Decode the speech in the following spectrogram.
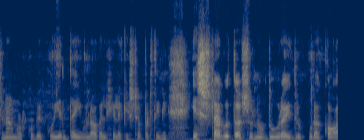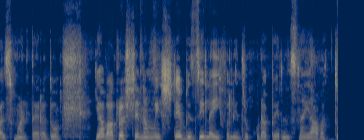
ಚೆನ್ನಾಗಿ ನೋಡ್ಕೋಬೇಕು ಅಂತ ಈ ವ್ಲಾಗಲ್ಲಿ ಹೇಳೋಕ್ಕೆ ಇಷ್ಟಪಡ್ತೀನಿ. ಎಷ್ಟಾಗುತ್ತೋ ಅಷ್ಟು ನಾವು ದೂರ ಇದ್ದರೂ ಕೂಡ ಕಾಲ್ಸ್ ಮಾಡ್ತಾ ಇರೋದು. ಯಾವಾಗಲೂ ಅಷ್ಟೇ ನಾವು ಎಷ್ಟೇ ಬ್ಯುಸಿ ಲೈಫಲ್ಲಿದ್ದರೂ ಕೂಡ ಪೇರೆಂಟ್ಸ್ನ ಯಾವತ್ತೂ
